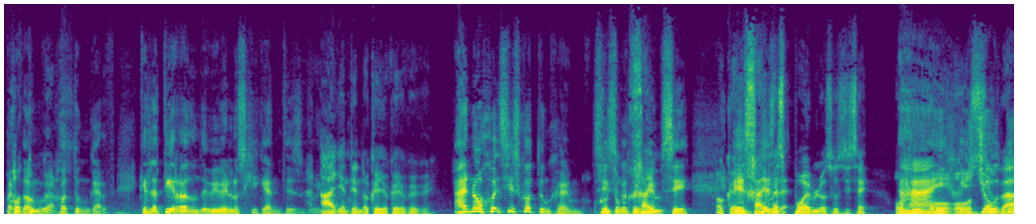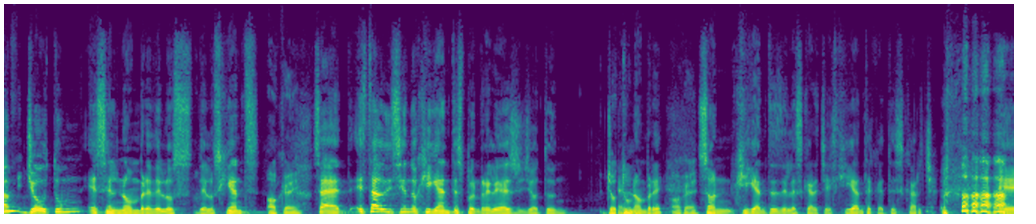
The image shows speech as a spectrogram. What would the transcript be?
perdón, güey, Jotungard. Que es la tierra donde viven los gigantes, güey. Ah, ya entiendo. Ok, ok, ok. ok. Ah, no, sí es Jotunheim. Sí es ¿Jotunheim? Sí. Ok, Jaime es, es- pueblo, eso sí sé. O, Ajá, y, o- o y ciudad. Jotun, Jotun es el nombre de los, de los gigantes. Ok. O sea, he estado diciendo gigantes, pero en realidad es Jotun. Jotun, El nombre. ok. Son gigantes de la escarcha. Es gigante que te escarcha. Eh,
